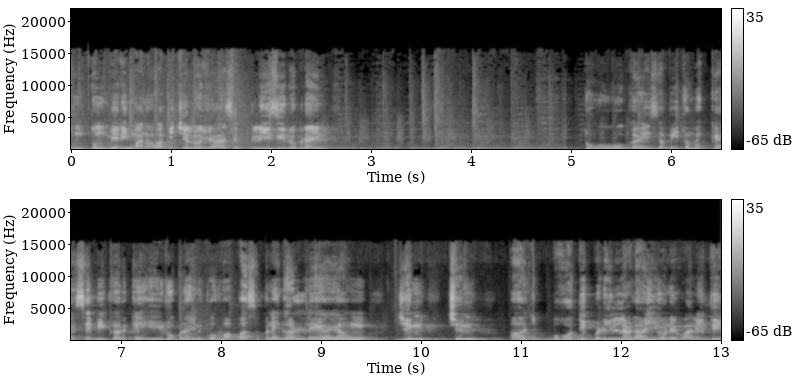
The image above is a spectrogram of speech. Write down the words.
तुम तुम मेरी मानो, अभी चलो यहाँ से प्लीज़ हीरो ब्राइन तो गई अभी तो मैं कैसे भी करके हीरो ब्राइन को वापस अपने घर ले आया हूँ। जिन जिन आज बहुत ही बड़ी लड़ाई होने वाली थी।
